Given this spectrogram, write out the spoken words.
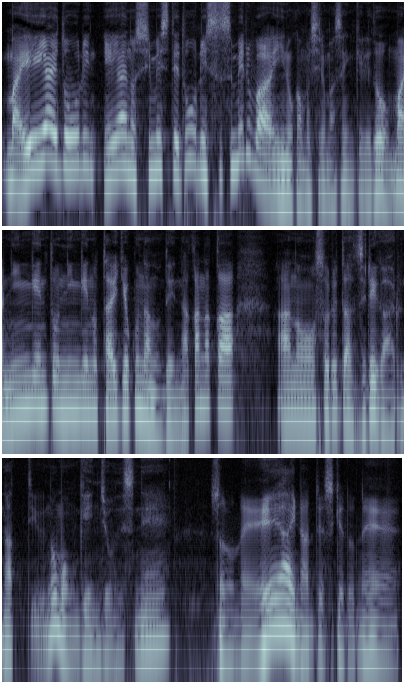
まあ、AI, 通り AI の示して通りに進めればいいのかもしれませんけれど、まあ、人間と人間の対局なのでなかなかあのそれとはずれがあるなっていうのも現状ですね。そのね AI なんですけどね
